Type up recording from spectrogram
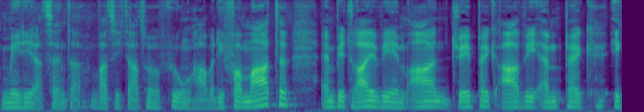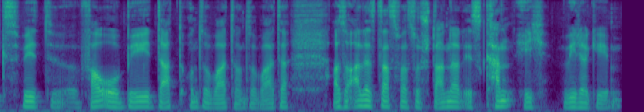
Media Center, was ich da zur Verfügung habe. Die Formate MP3, WMA, JPEG, AVI, MPEG, XVID, VOB, DAT und so weiter und so weiter. Also alles das, was so Standard ist, kann ich wiedergeben.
